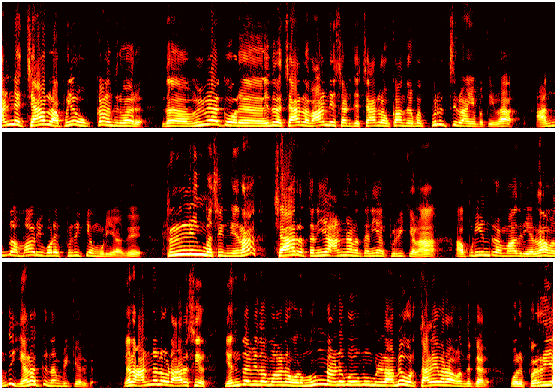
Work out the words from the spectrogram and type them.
அண்ணன் சேரில் அப்படியே உட்காந்துருவார் இந்த விவேக் ஒரு இதில் சேரில் வார்னிஸ் அடித்த சேரில் உட்காந்துருப்ப பிரிச்சுருவாங்க பார்த்தீங்களா? அந்த மாதிரி கூட பிரிக்க முடியாது. ட்ரில்லிங் மிஷின் வேணால் சேரை தனியாக அண்ணனை தனியாக பிரிக்கலாம். அப்படின்ற மாதிரியெல்லாம் வந்து எனக்கு நம்பிக்கை இருக்குது ஏன்னா அண்ணனோட அரசியல் எந்த விதமான ஒரு முன் அனுபவமும் இல்லாமல் ஒரு தலைவராக வந்துட்டார். ஒரு பெரிய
